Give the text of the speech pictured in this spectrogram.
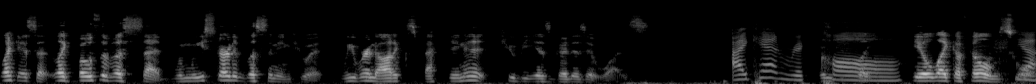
like I said, like both of us said, when we started listening to it, we were not expecting it to be as good as it was. I can't recall. Feel like a film score. Yeah,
